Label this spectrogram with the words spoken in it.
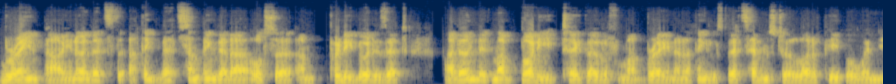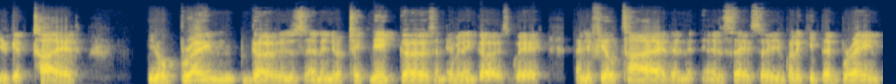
brain power. You know, that's the, I think that's something that I also I'm pretty good is that I don't let my body take over for my brain. And I think that happens to a lot of people when you get tired your brain goes and then your technique goes and everything goes where and you feel tired and as I say so you've got to keep that brain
